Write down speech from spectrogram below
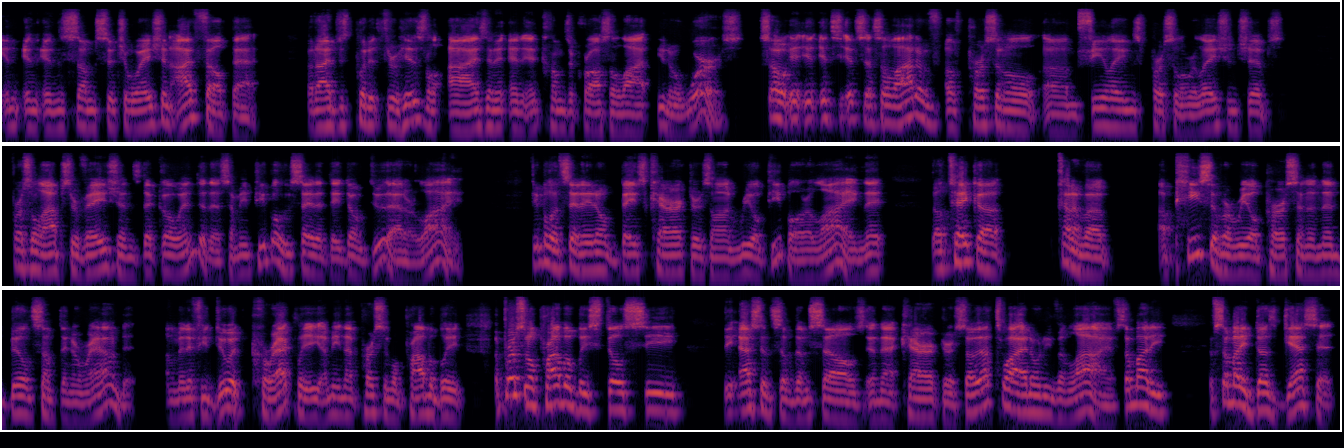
in, in in some situation i've felt that. But I just put it through his eyes, and it and it comes across a lot, you know, worse. So it, it's it's it's a lot of of personal um, feelings, personal relationships, personal observations that go into this. I mean, people who say that they don't do that are lying. People that say they don't base characters on real people are lying. They they'll take a kind of a a piece of a real person and then build something around it. I mean, if you do it correctly, I mean, that person will probably, a person will probably still see the essence of themselves in that character. So that's why I don't even lie. If somebody, if somebody does guess it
